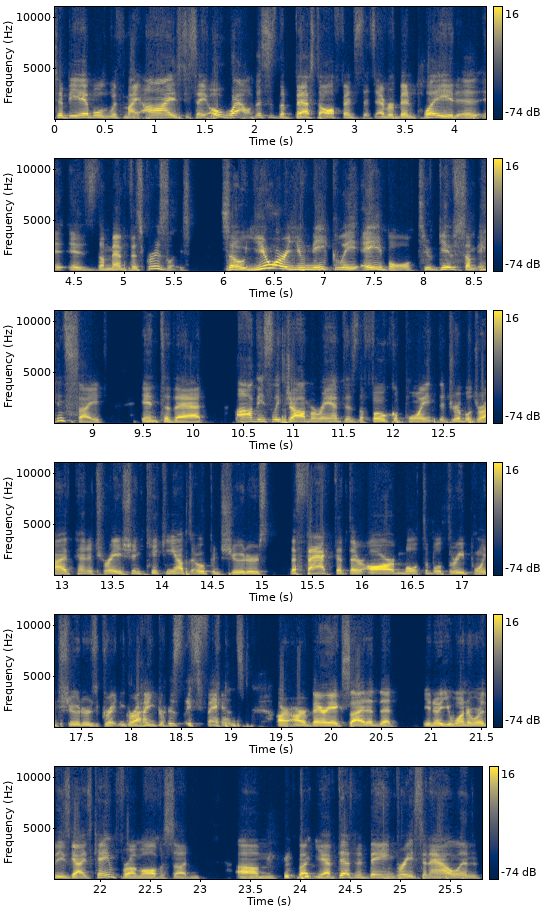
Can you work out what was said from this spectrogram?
to be able with my eyes to say, oh, wow, this is the best offense that's ever been played is the Memphis Grizzlies. So you are uniquely able to give some insight into that. Obviously, Ja Morant is the focal point, the dribble drive penetration, kicking out to open shooters. The fact that there are multiple three point shooters, grit and grind Grizzlies fans are, are very excited that, you know, you wonder where these guys came from all of a sudden. Um, but you have Desmond Bane, Grayson Allen,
